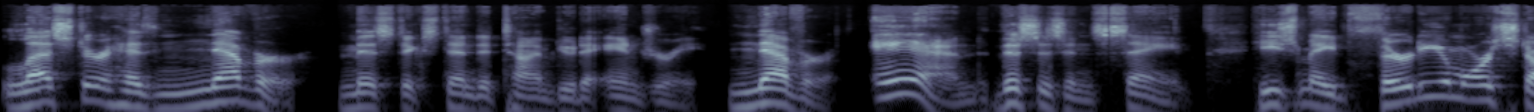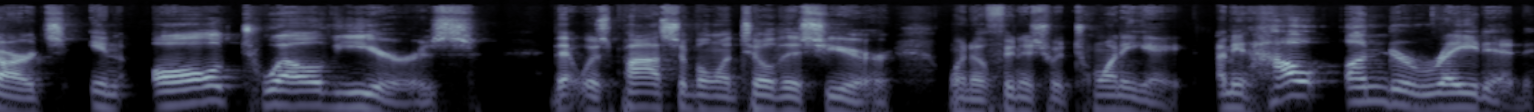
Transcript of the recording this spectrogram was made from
Lester has never missed extended time due to injury. Never. And this is insane. He's made 30 or more starts in all 12 years that was possible until this year when he'll finish with 28. I mean, how underrated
